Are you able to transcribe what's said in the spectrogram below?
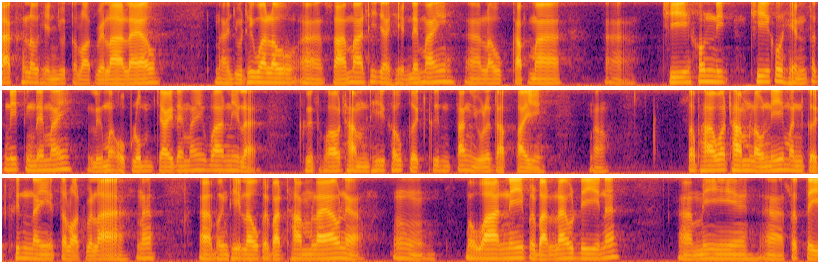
ลักษณ์ให้เราเห็นอยู่ตลอดเวลาแล้วนะอยู่ที่ว่าเราสามารถที่จะเห็นได้ไหมเรากลับมาชี้เขาชี้เขาเห็นสักนิดหนึ่งได้ไหมหรือมาอบรมใจได้ไหมว่านี่แหละ คือสภาวธรรมที่เขาเกิดขึ้นตั้งอยู่ระดับไปเนาะ สภาวธรรมเหล่านี้มันเกิดขึ้นในตลอดเวลานะบางทีเราไปบัติธรรมแล้วเนี่ยเมื่อวานนี้ปฏิบัติแล้วดีนะมีสติ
